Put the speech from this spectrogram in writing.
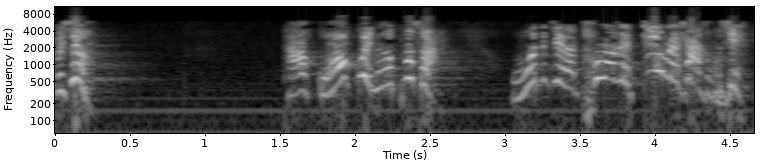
不行，他光跪那个不算，我得在他头上再顶点啥东西。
